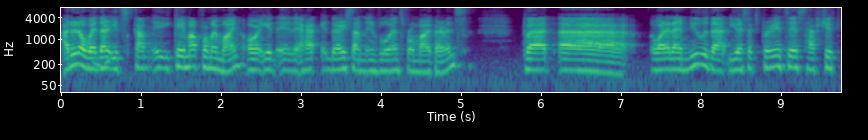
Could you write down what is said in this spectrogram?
I don't know whether mm-hmm. it's come it came up from my mind or it, it, it had, there is an influence from my parents, but uh, what I knew that US experiences have shift,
